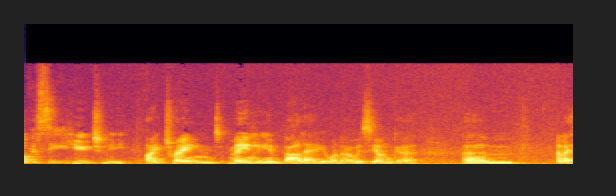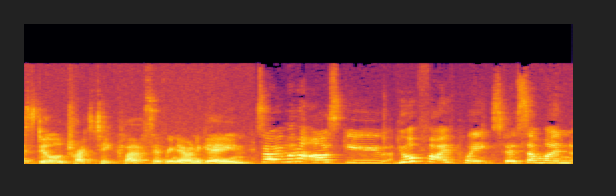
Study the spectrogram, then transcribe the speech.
obviously. hugely. I trained mainly in ballet when I was younger, um, and I still try to take class every now and again. So I want to ask you your five points for someone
